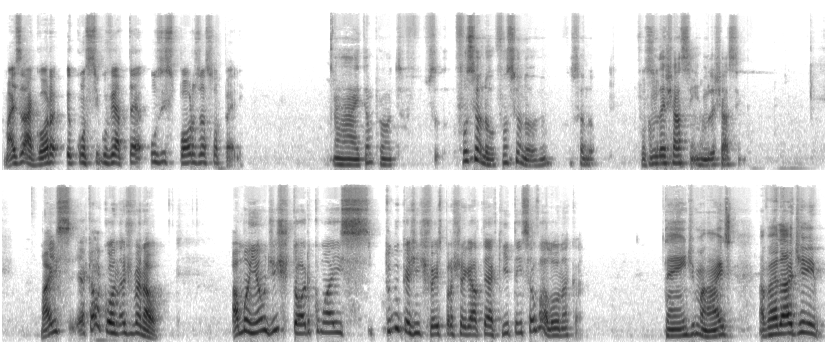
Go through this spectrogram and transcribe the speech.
mas agora eu consigo ver até os esporos da sua pele. Ah, então pronto. Funcionou, funcionou, viu? Funcionou. Funciona. Vamos deixar assim, vamos deixar assim. Mas é aquela coisa, né, Juvenal? Amanhã é um dia histórico, mas tudo que a gente fez para chegar até aqui tem seu valor, né, cara? Tem demais. Na verdade,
